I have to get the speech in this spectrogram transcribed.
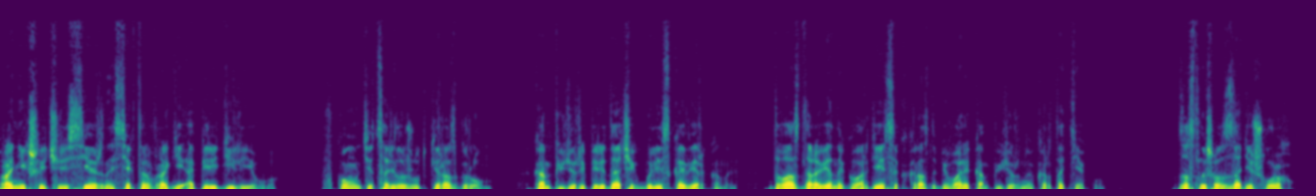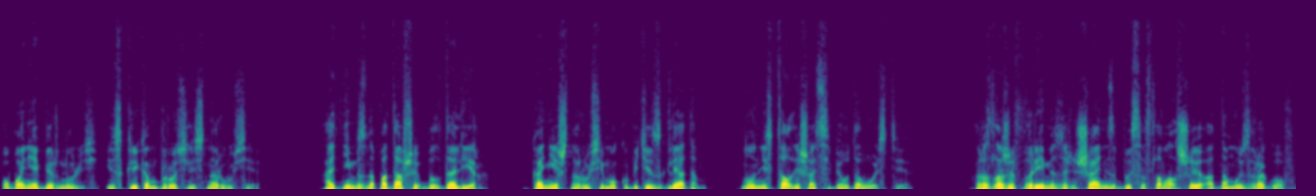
Проникшие через северный сектор враги опередили его. В комнате царил жуткий разгром. Компьютер и передатчик были исковерканы. Два здоровенных гвардейца как раз добивали компьютерную картотеку. Заслышав сзади шорох, оба они обернулись и с криком бросились на Руси. Одним из нападавших был Далир. Конечно, Руси мог убить их взглядом, но он не стал лишать себя удовольствия. Разложив время, Зариншанец быстро сломал шею одному из врагов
